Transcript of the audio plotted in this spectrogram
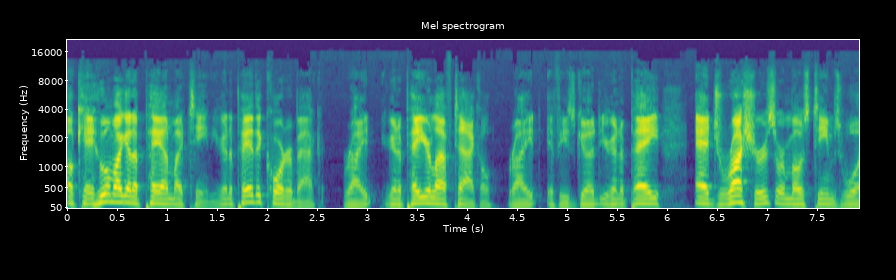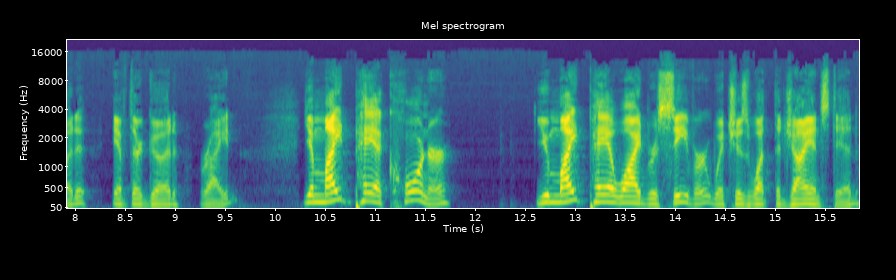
okay, who am I going to pay on my team? You're going to pay the quarterback, right? You're going to pay your left tackle, right? If he's good. You're going to pay edge rushers, or most teams would if they're good, right? You might pay a corner. You might pay a wide receiver, which is what the Giants did.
